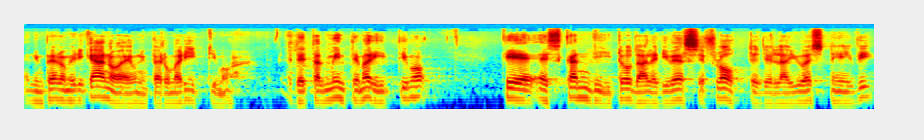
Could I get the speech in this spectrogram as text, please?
L'impero americano è un impero marittimo ed è talmente marittimo che è scandito dalle diverse flotte della US Navy,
